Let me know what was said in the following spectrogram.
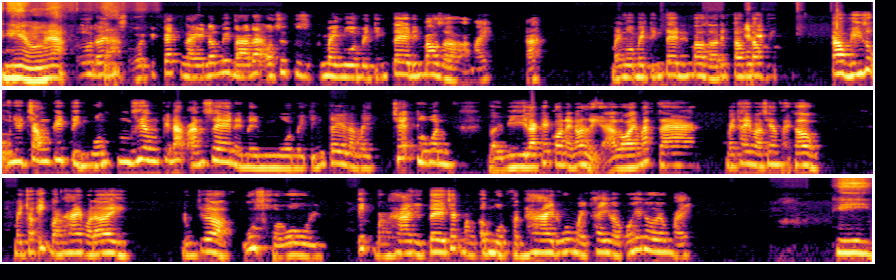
hiểu rồi ạ Ừ đấy, Dạ. rồi cái cách này nó mới bá đạo chứ mày ngồi mày tính tê đến bao giờ hả mày? Hả? Mày ngồi mày tính tê đến bao giờ đấy? Tao tao ví- tao ví dụ như trong cái tình huống riêng cái đáp án C này mày ngồi mày tính tê là mày chết luôn. Bởi vì là cái con này nó lẻ loi mắt ra. Mày thay vào xem phải không? Mày cho x bằng 2 vào đây. Đúng chưa? Úi trời ơi, x bằng 2 thì t chắc bằng âm 1 phần 2 đúng không? Mày thay vào có hết hơi không mày? thì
